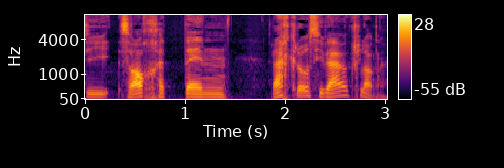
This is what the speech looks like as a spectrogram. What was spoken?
die Sache hat dann recht grosse Wellen geschlagen.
